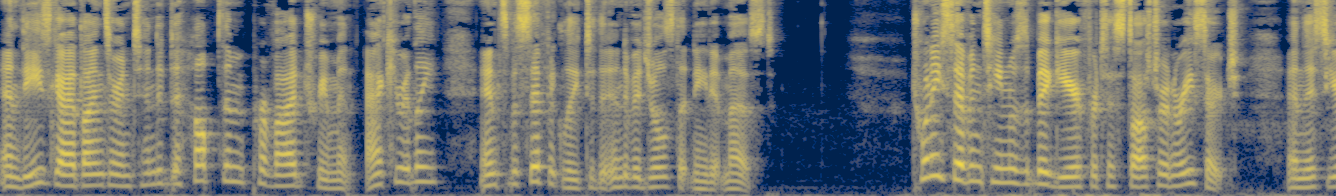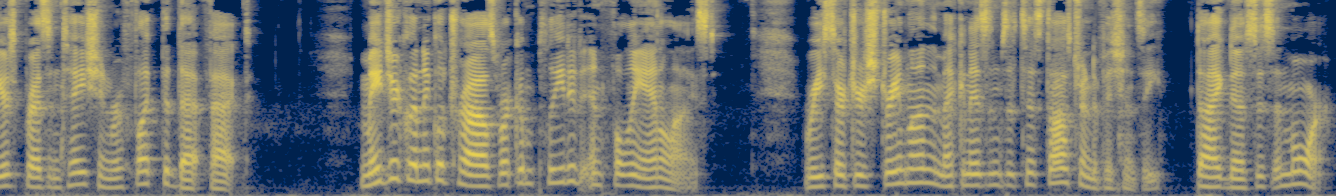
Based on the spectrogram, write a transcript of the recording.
and these guidelines are intended to help them provide treatment accurately and specifically to the individuals that need it most. 2017 was a big year for testosterone research, and this year's presentation reflected that fact. Major clinical trials were completed and fully analyzed. Researchers streamlined the mechanisms of testosterone deficiency, diagnosis, and more.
